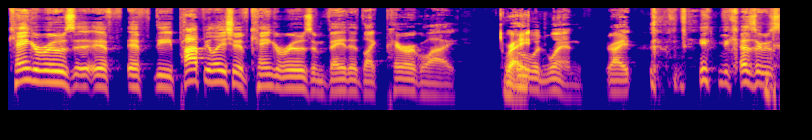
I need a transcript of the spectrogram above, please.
kangaroos, if if the population of kangaroos invaded like Paraguay, right. who would win? Right, because there was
